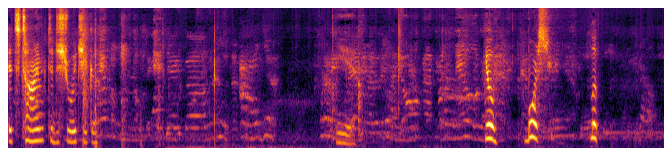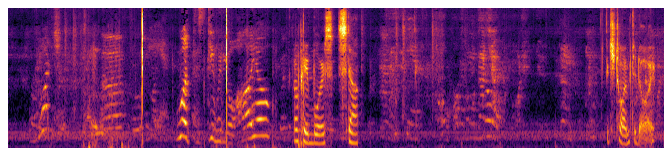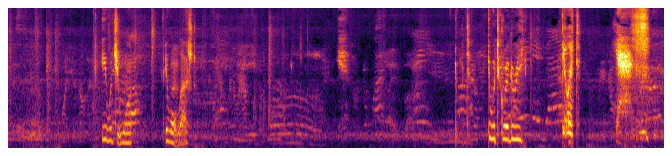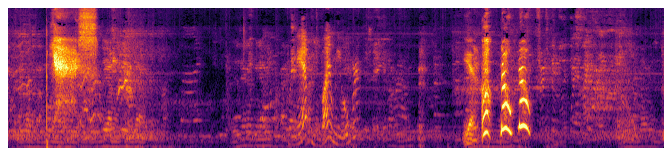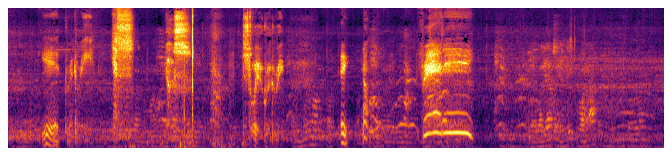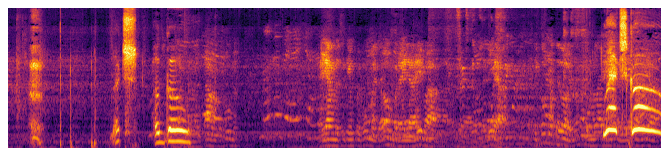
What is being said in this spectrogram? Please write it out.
It's time to destroy Chica. Yeah. Yo, Boris, look. What? What, this Skibidi Ohio? Okay, Boris, stop. It's time to die. Eat what you want. It won't last. Do it. Do it, Gregory. Do it. Yes. Yes. Finale finally over? Yeah. Oh, no, no. Yeah, Gregory. Hey, no. Freddy! Let's go. Ella donde ese tiempo fue de hombre, ella iba, ¿y cómo te doy? Let's go!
